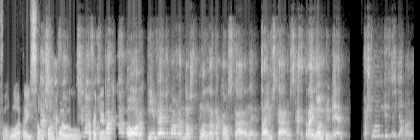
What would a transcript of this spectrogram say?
falou, a traição Mas, contra o. Se nós agora, em vez de nós, nosso plano atacar os caras, né? Trair os caras, os caras traem nós primeiro, nós tomamos de verde amarelo.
